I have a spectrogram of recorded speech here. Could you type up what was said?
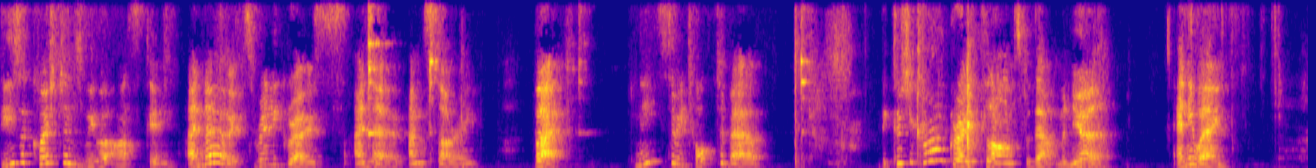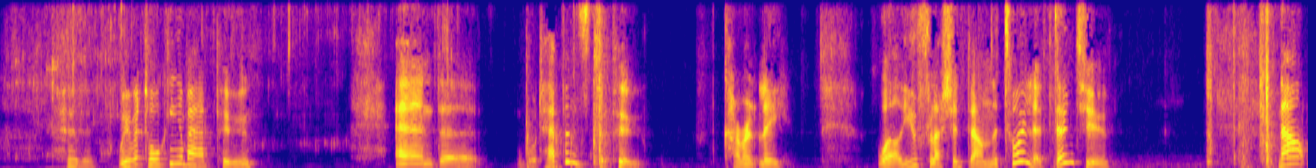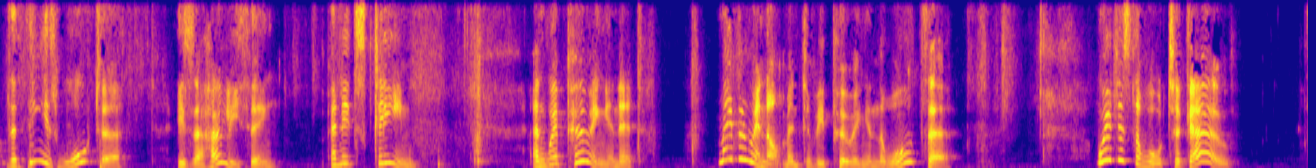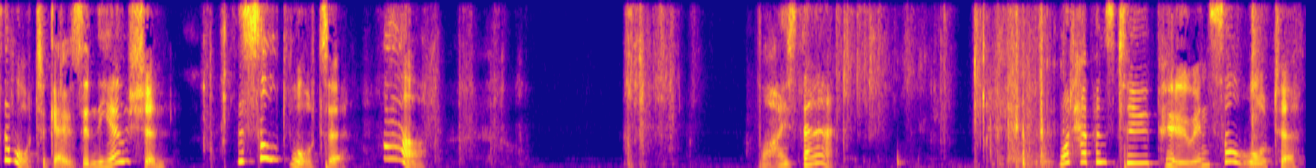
These are questions we were asking. I know, it's really gross. I know, I'm sorry. But it needs to be talked about. Because you can't grow plants without manure. Anyway, we were talking about poo and uh, what happens to poo currently? Well, you flush it down the toilet, don't you? Now, the thing is, water is a holy thing and it's clean. And we're pooing in it. Maybe we're not meant to be pooing in the water. Where does the water go? The water goes in the ocean. The salt water. Why is that? What happens to poo in salt water?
